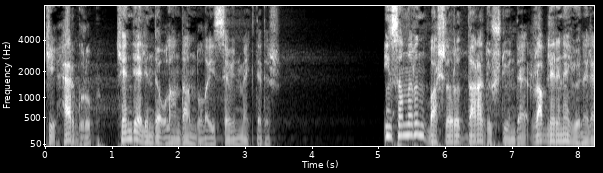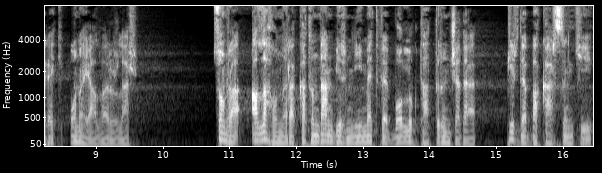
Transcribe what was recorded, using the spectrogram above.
Ki her grup kendi elinde olandan dolayı sevinmektedir. İnsanların başları dara düştüğünde Rablerine yönelerek ona yalvarırlar. Sonra Allah onlara katından bir nimet ve bolluk tattırınca da bir de bakarsın ki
